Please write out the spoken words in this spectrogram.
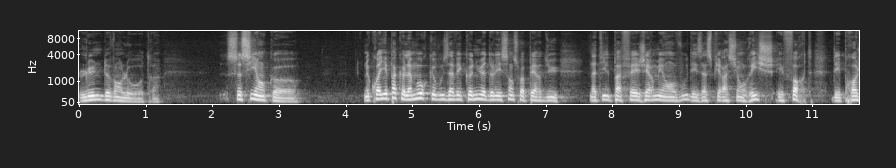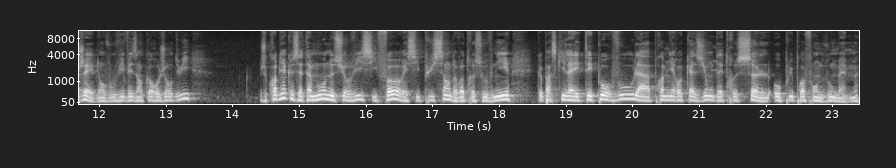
l'une devant l'autre. Ceci encore, ne croyez pas que l'amour que vous avez connu adolescent soit perdu. N'a-t-il pas fait germer en vous des aspirations riches et fortes, des projets dont vous vivez encore aujourd'hui? Je crois bien que cet amour ne survit si fort et si puissant dans votre souvenir que parce qu'il a été pour vous la première occasion d'être seul au plus profond de vous-même,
